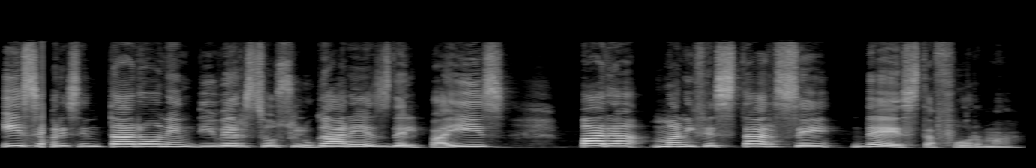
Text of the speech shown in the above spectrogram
y se presentaron en diversos lugares del país para manifestarse de esta forma.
